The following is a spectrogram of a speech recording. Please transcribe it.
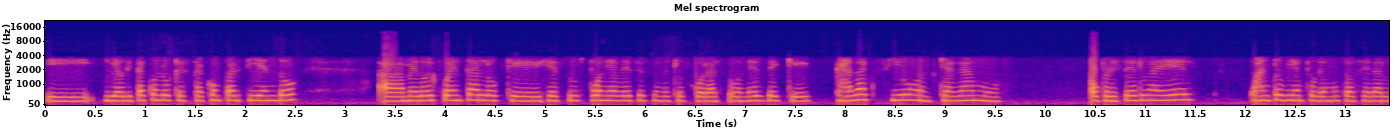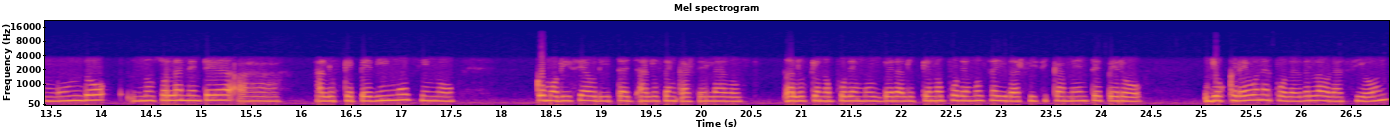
y, y ahorita con lo que está compartiendo uh, me doy cuenta lo que Jesús pone a veces en nuestros corazones de que cada acción que hagamos, ofrecerla a Él, cuánto bien podemos hacer al mundo, no solamente a, a los que pedimos, sino, como dice ahorita, a los encarcelados, a los que no podemos ver, a los que no podemos ayudar físicamente, pero yo creo en el poder de la oración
